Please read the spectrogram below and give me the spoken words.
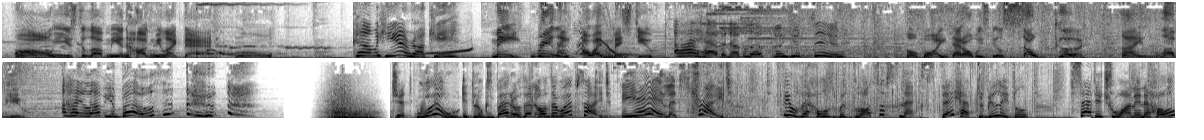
Oh, you used to love me and hug me like that. Oh. Come here, Rocky. Me? Really? Oh, I missed you. I have enough love for you too. Oh boy, that always feels so good. I love you. I love you both. Whoa! It looks better than on the website. Yay! Let's try it. Fill the holes with lots of snacks. They have to be little. Set each one in a hole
